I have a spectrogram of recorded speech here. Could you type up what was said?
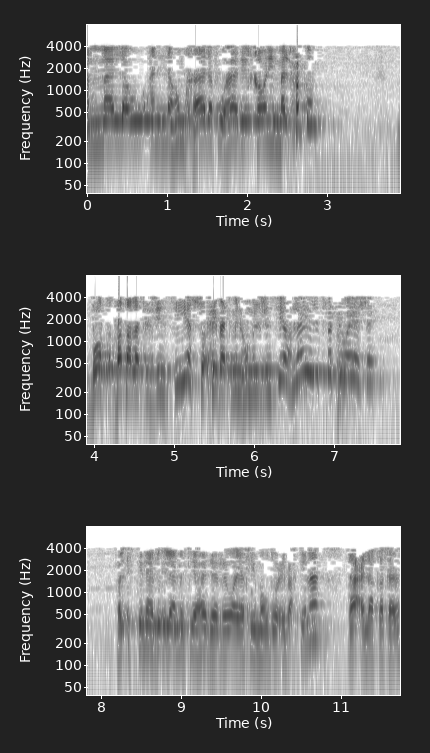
أما لو أنهم خالفوا هذه القوانين ما الحكم؟ بطلت الجنسية سحبت منهم الجنسية لا يوجد في الرواية شيء. فالاستناد إلى مثل هذه الرواية في موضوع بحثنا لا علاقة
